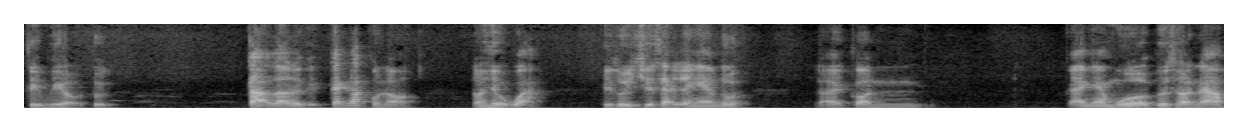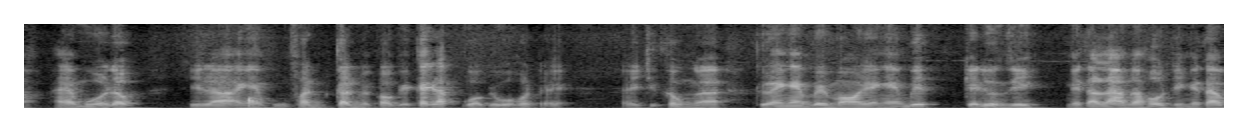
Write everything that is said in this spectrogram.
tìm hiểu, tôi tạo ra được cái cách lắc của nó. Nó hiệu quả. Thì tôi chia sẻ cho anh em thôi. Đấy, còn anh em mua ở cơ sở nào hay mua ở đâu thì là anh em cũng phần cần phải có cái cách lắc của cái bộ hột đấy. Đấy, chứ không thưa anh em về mò thì anh em biết cái đường gì. Người ta làm ra hột thì người ta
